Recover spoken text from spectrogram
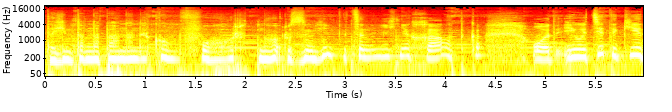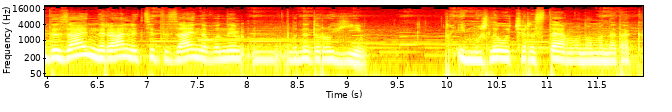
та їм там, напевно, некомфортно, розумієте, це не їхня хатка. От, і оці такі дизайни, реально ці дизайни, вони, вони дорогі. І, можливо, через те воно мене так.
